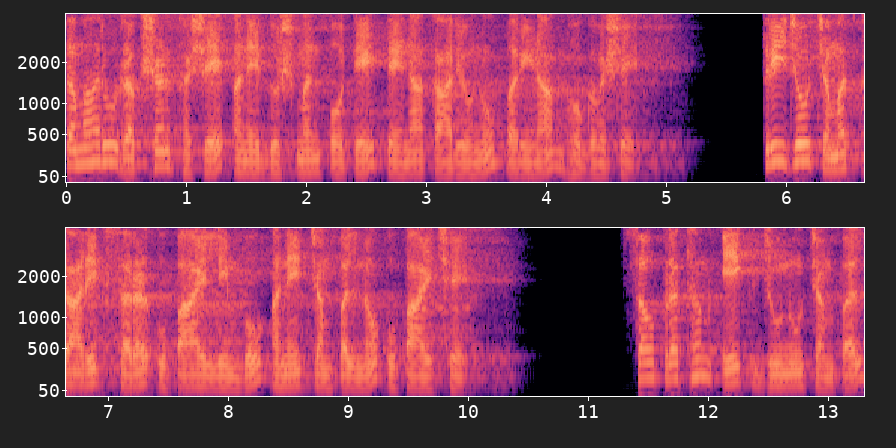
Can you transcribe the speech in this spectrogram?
તમારું રક્ષણ થશે અને દુશ્મન પોતે તેના કાર્યોનું પરિણામ ભોગવશે. ત્રીજો ચમત્કારિક સરળ ઉપાય લીંબુ અને ચંપલનો ઉપાય છે. સૌપ્રથમ એક જૂનું ચંપલ,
